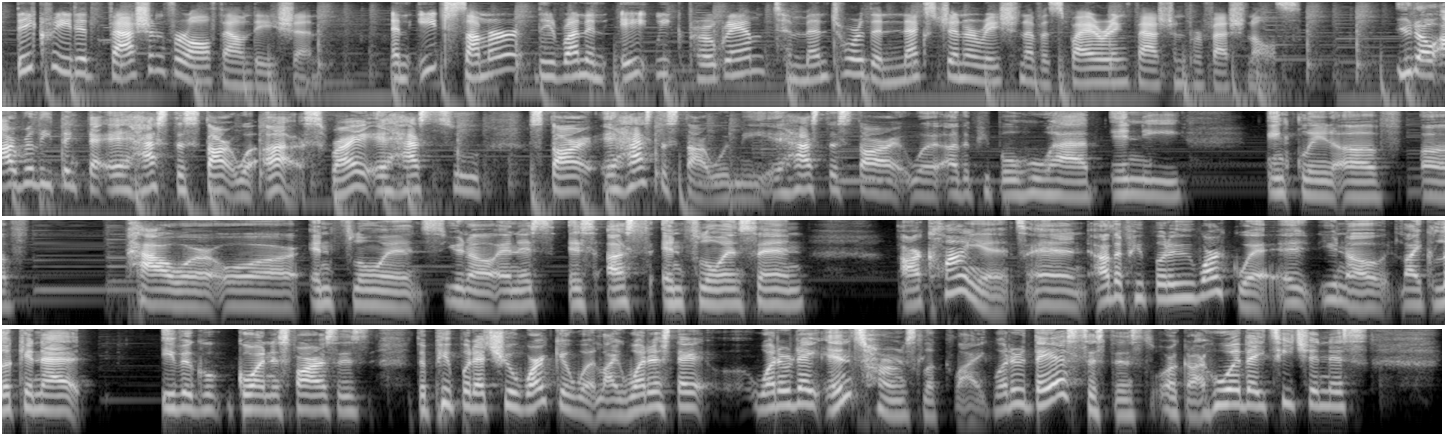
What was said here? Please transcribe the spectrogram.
They created Fashion for All Foundation, and each summer they run an eight week program to mentor the next generation of aspiring fashion professionals you know, I really think that it has to start with us, right? It has to start, it has to start with me. It has to start with other people who have any inkling of of power or influence, you know, and it's it's us influencing our clients and other people that we work with. It, you know, like looking at even going as far as is the people that you're working with, like what is their what do their interns look like? What do their assistants look like? Who are they teaching this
